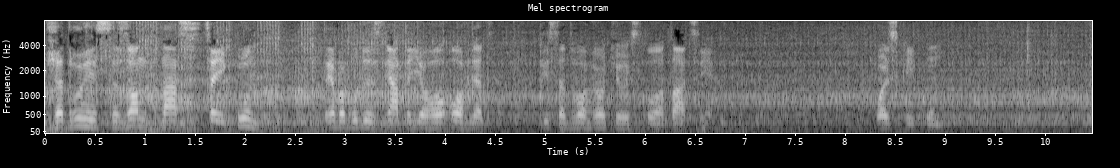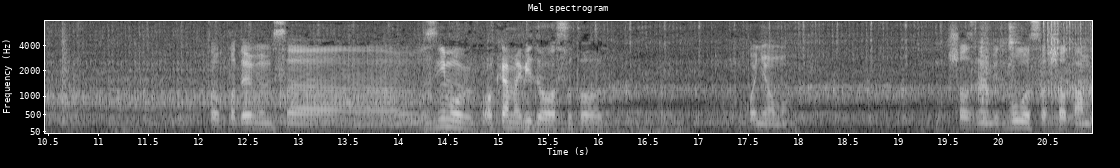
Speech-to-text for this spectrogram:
Вже другий сезон в нас цей кун. Треба буде зняти його огляд після двох років експлуатації. Польський кун. То подивимося, зніму окреме відео суто по ньому. Що з ним відбулося, що там.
